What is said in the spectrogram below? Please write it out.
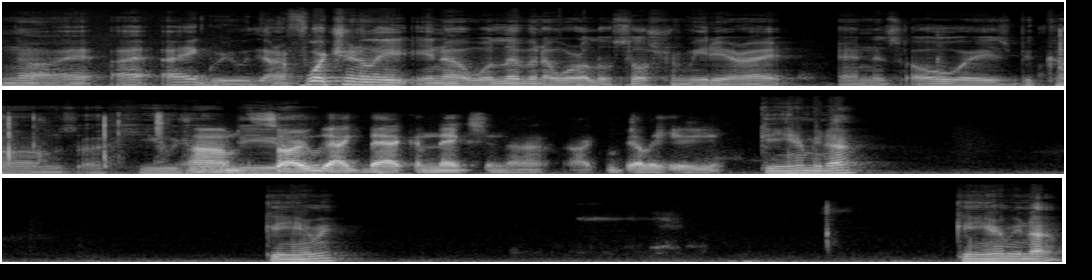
No, I, I, I agree with you. Unfortunately, you know, we live in a world of social media, right? And it's always becomes a huge Um, ordeal. sorry, we got bad connection. I, I can barely hear you. Can you hear me now? Can you hear me? Can you hear me now?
